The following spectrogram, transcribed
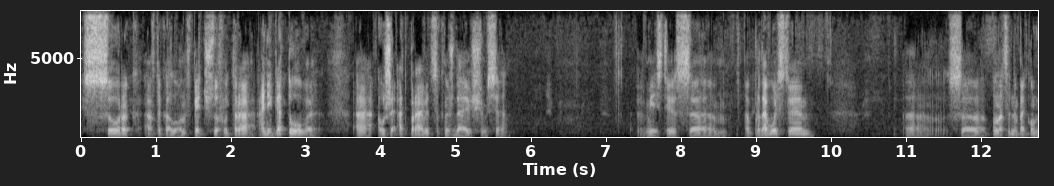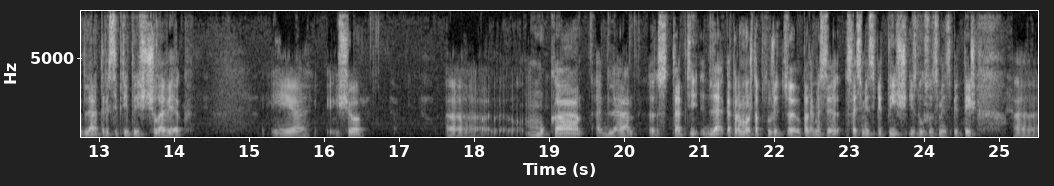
40 автоколонн в 5 часов утра, они готовы уже отправиться к нуждающимся вместе с продовольствием, с полноценным пайком для 35 тысяч человек. И еще э, мука, для, для, которая может обслужить э, потребности 175 тысяч из 275 тысяч. Э,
